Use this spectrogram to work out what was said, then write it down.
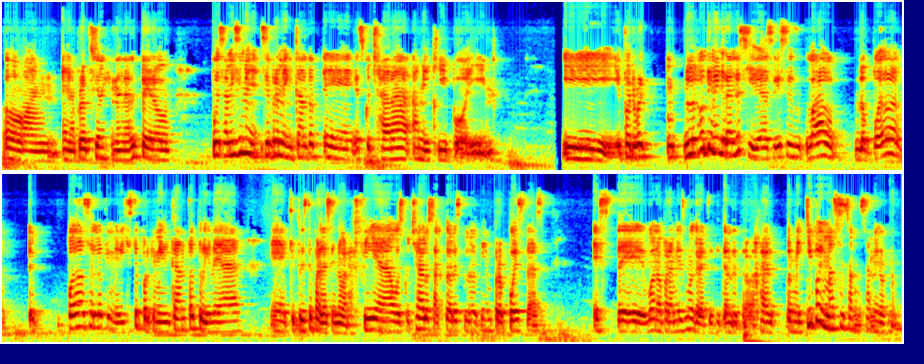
o en, la producción en general, pero pues a mí sí me, siempre me encanta eh, escuchar a, mi equipo y, y, pues, luego tienen grandes ideas y dices, wow, lo puedo, puedo hacer lo que me dijiste porque me encanta tu idea eh, que tuviste para la escenografía o escuchar a los actores que lo tienen propuestas. Este, bueno, para mí es muy gratificante trabajar con mi equipo y más si son mis amigos, ¿no?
